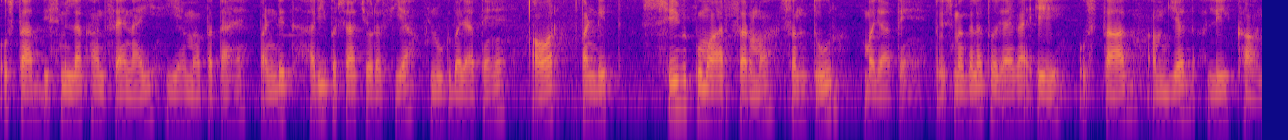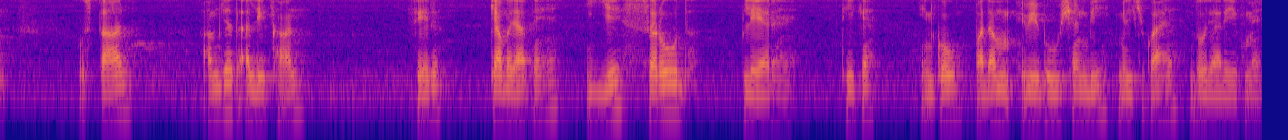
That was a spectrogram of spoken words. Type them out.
उस्ताद बिस्मिल्ला खान सैनाई, ये हमें पता है। पंडित हरि प्रसाद चौरसिया फ्लूट बजाते हैं और पंडित शिव कुमार शर्मा संतूर बजाते हैं। तो इसमें गलत हो जाएगा ए, उस्ताद अमजद अली खान। उस्ताद अमजद अली खान फिर क्या बजाते हैं? ये सरोद प्लेयर हैं, ठीक है? इनको पद्म विभूषण भी मिल चुका है 2001 में।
